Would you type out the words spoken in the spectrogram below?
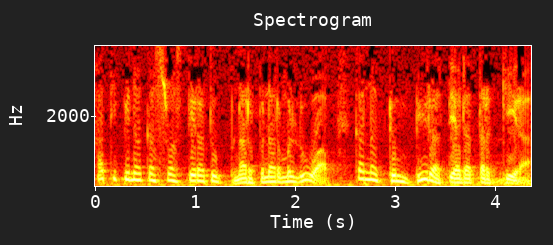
Hati Pinaka Swastiratu benar-benar meluap karena gembira tiada terkira.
